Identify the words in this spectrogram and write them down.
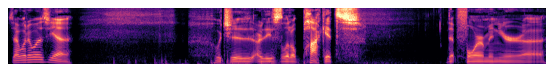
Is that what it was? Yeah. Which is are these little pockets that form in your uh,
